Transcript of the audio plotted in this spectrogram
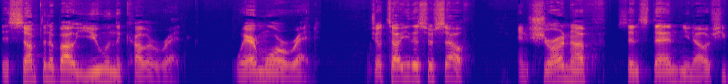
there's something about you in the color red. Wear more red." She'll tell you this herself. And sure enough, since then, you know, she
